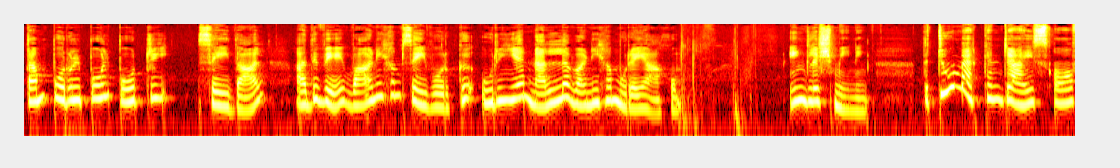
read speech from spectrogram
தம் பொருள் போல் போற்றி செய்தால் அதுவே வாணிகம் செய்வோர்க்கு உரிய நல்ல வணிக முறையாகும் English meaning The true merchandise of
